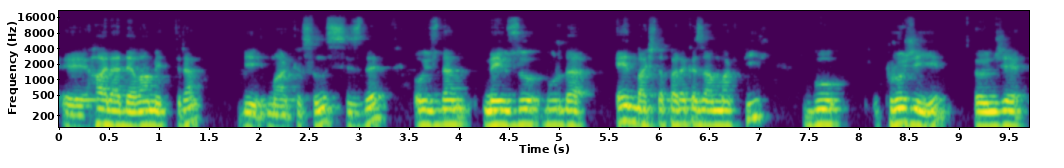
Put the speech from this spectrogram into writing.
e, hala devam ettiren bir markasınız siz de. O yüzden mevzu burada en başta para kazanmak değil, bu projeyi önce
